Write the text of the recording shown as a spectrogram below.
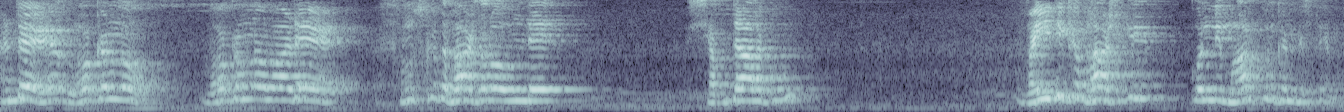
అంటే లోకంలో లోకంలో వాడే సంస్కృత భాషలో ఉండే శబ్దాలకు వైదిక భాషకి కొన్ని మార్పులు కనిపిస్తాయి మనకు.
